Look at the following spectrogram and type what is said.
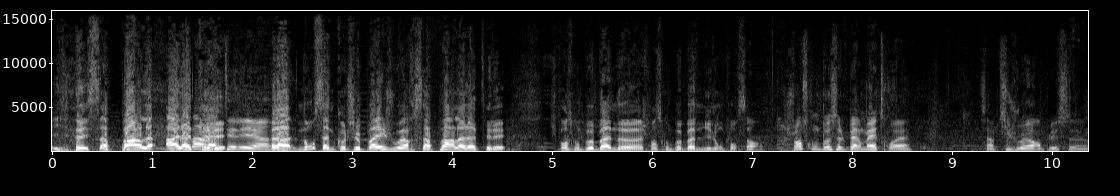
Ça, parle à la télé. la télé. Hein. Voilà, non ça ne coache pas les joueurs, ça parle à la télé. Je pense qu'on peut ban, euh, je pense qu'on peut ban Milon pour ça. hein. Je pense qu'on peut se le permettre, ouais. C'est un petit joueur en plus. euh.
